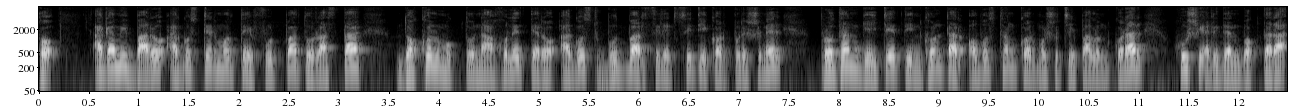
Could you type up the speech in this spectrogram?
আগামী বারো আগস্টের মধ্যে ফুটপাত ও রাস্তা দখলমুক্ত না হলে তেরো আগস্ট বুধবার সিলেট সিটি কর্পোরেশনের প্রধান গেইটে তিন ঘণ্টার অবস্থান কর্মসূচি পালন করার হুঁশিয়ারি দেন বক্তারা।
